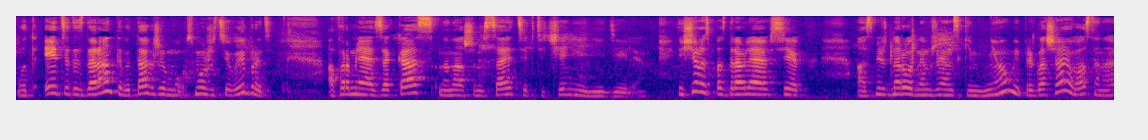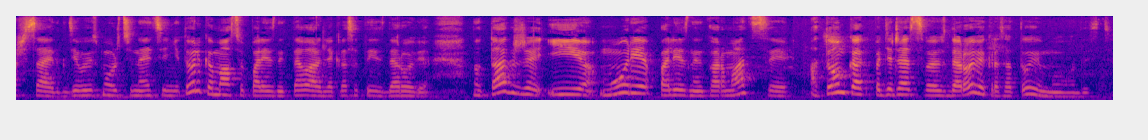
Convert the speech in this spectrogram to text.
Вот эти дезодоранты вы также сможете выбрать, оформляя заказ на нашем сайте в течение недели. Еще раз поздравляю всех а, с Международным женским днем и приглашаю вас на наш сайт, где вы сможете найти не только массу полезных товаров для красоты и здоровья, но также и море полезной информации о том, как поддержать свое здоровье, красоту и молодость.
